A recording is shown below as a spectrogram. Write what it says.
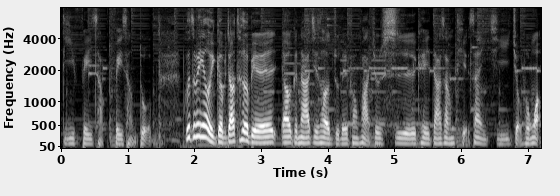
低非常非常多。不过这边有一个比较特别要跟大家介绍的组队方法，就是可以搭上铁扇以及九风网。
